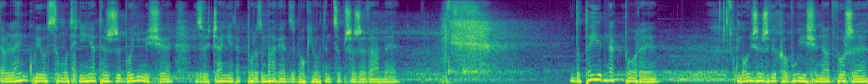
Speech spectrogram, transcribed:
lęku i osamotnienia też, że boimy się zwyczajnie tak porozmawiać z Bogiem o tym, co przeżywamy. Do tej jednak pory Mojżesz wychowuje się na dworze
